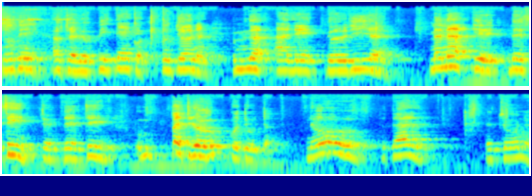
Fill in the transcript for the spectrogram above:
No ve, australopithecus funcionan una alegoría. Mamá quiere decir, decir, un patrón conducta. No, total, persona.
